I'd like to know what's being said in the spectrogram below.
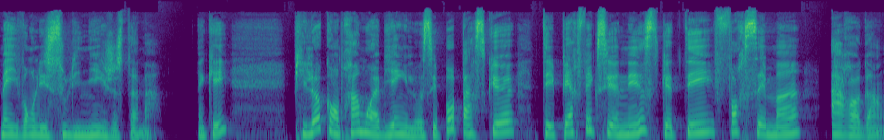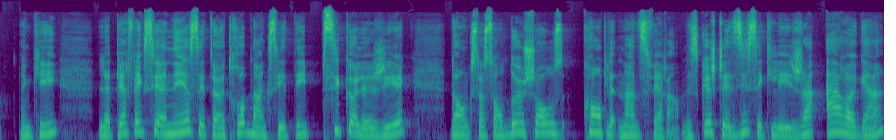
mais ils vont les souligner justement. OK? Puis là, comprends-moi bien, là, c'est pas parce que tu es perfectionniste que tu es forcément arrogante. OK? Le perfectionnisme est un trouble d'anxiété psychologique. Donc, ce sont deux choses complètement différentes. Mais ce que je te dis, c'est que les gens arrogants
